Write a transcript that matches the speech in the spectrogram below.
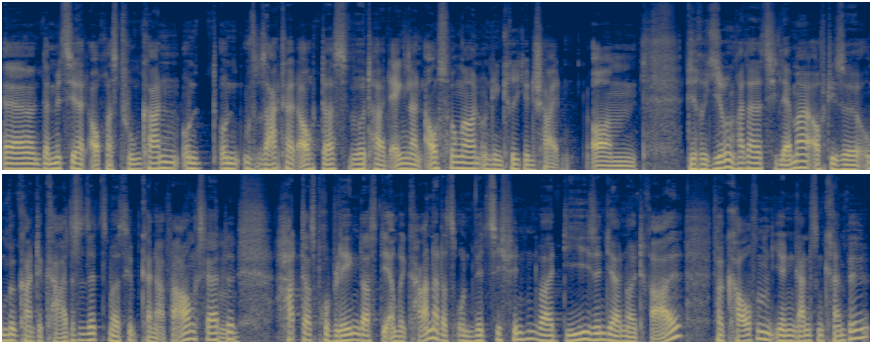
äh, damit sie halt auch was tun kann und, und sagt halt auch, das wird halt England aushungern und den Krieg entscheiden. Ähm, die Regierung hat halt das Dilemma, auf diese unbekannte Karte zu setzen, weil es gibt keine Erfahrungswerte, mhm. hat das Problem, dass die Amerikaner das unwitzig finden, weil die sind ja neutral, verkaufen ihren ganzen Krempel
